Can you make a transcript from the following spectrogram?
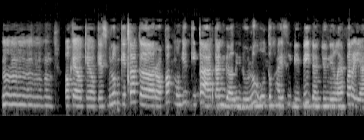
Hmm, oke oke oke. Sebelum kita ke rokok, mungkin kita akan gali dulu untuk ICBP dan Unilever ya.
